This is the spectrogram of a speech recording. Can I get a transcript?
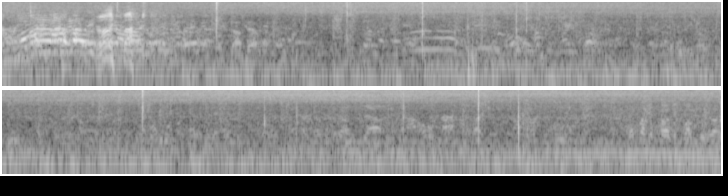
Oh, it's back. Oh, That's like a perfect lovely right,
